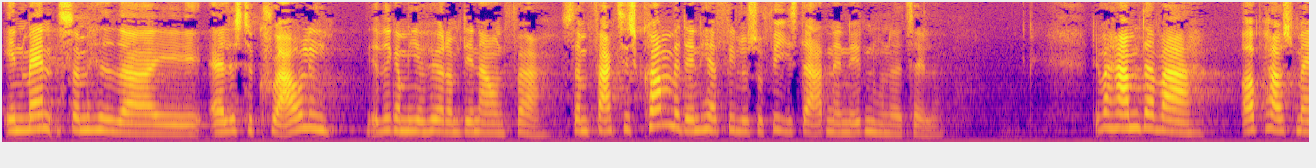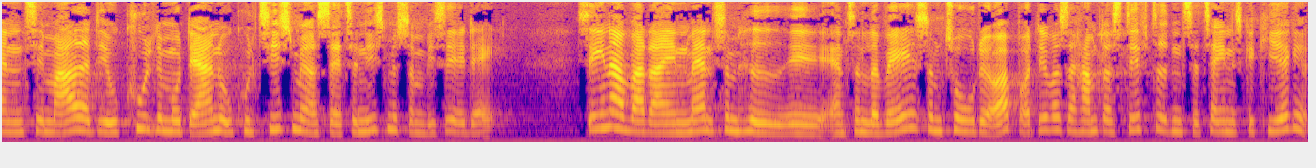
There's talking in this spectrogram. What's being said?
en mand, som hedder øh, Alistair Crowley, jeg ved ikke, om I har hørt om det navn før, som faktisk kom med den her filosofi i starten af 1900-tallet. Det var ham, der var ophavsmanden til meget af det okulte, moderne okultisme og satanisme, som vi ser i dag. Senere var der en mand, som hed øh, Anton LaVey, som tog det op, og det var så ham, der stiftede den sataniske kirke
